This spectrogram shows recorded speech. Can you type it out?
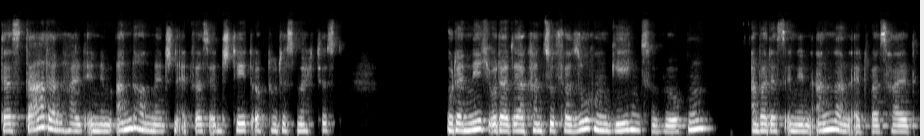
dass da dann halt in dem anderen Menschen etwas entsteht, ob du das möchtest oder nicht, oder da kannst du versuchen, gegenzuwirken aber dass in den anderen etwas halt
